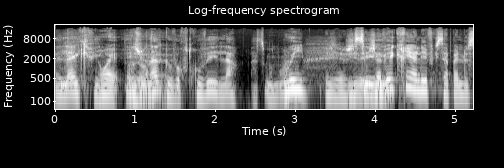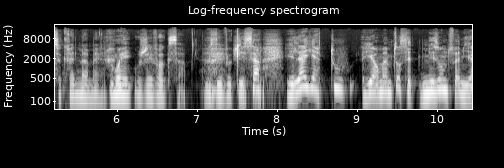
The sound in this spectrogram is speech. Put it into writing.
Elle l'a écrit Ouais, dans le journal euh, que vous retrouvez là, à ce moment-là. Oui, j'avais écrit un livre qui s'appelle Le secret de ma mère, Ouais. où j'évoque ça. Vous évoquez ça. Et là, il y a tout. Il y a en même temps cette maison de famille.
